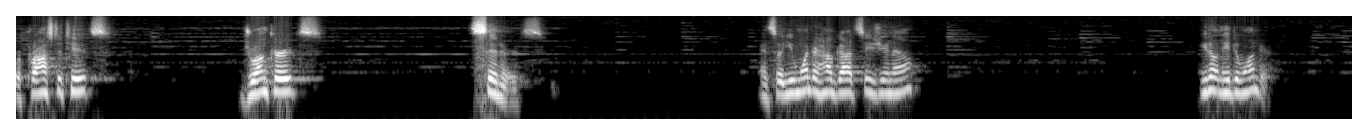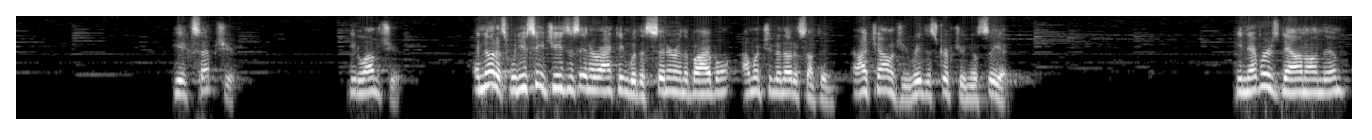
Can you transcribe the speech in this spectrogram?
were prostitutes, drunkards, sinners. And so you wonder how God sees you now? You don't need to wonder. He accepts you. He loves you. And notice, when you see Jesus interacting with a sinner in the Bible, I want you to notice something. And I challenge you, read the scripture and you'll see it. He never is down on them,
